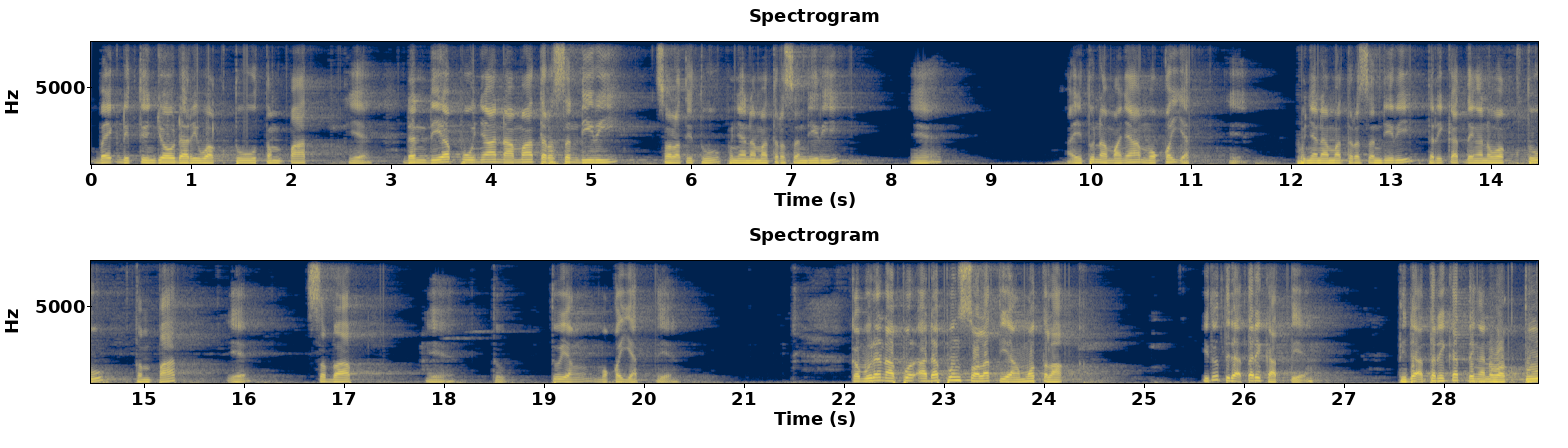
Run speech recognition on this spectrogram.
baik ditinjau dari waktu, tempat, ya, dan dia punya nama tersendiri. Solat itu punya nama tersendiri, ya. Nah, itu namanya muqayyad. Ya. Punya nama tersendiri, terikat dengan waktu, tempat, ya, sebab, ya, itu itu yang muqayyad. Ya. Kemudian ada pun solat yang mutlak itu tidak terikat ya tidak terikat dengan waktu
